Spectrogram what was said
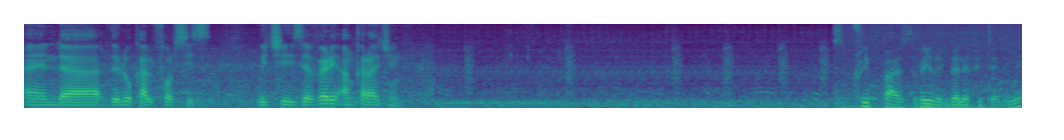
and uh, the local forces, which is uh, very encouraging. trip has really benefited me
